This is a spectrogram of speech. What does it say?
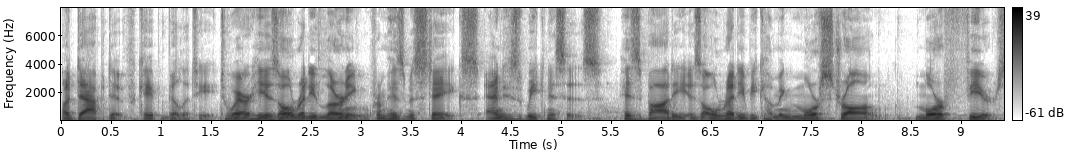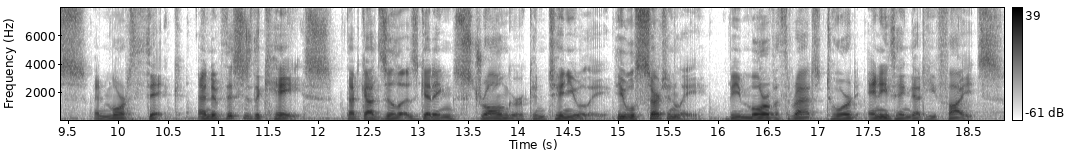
adaptive capability, to where he is already learning from his mistakes and and his weaknesses. His body is already becoming more strong, more fierce, and more thick. And if this is the case, that Godzilla is getting stronger continually, he will certainly be more of a threat toward anything that he fights.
